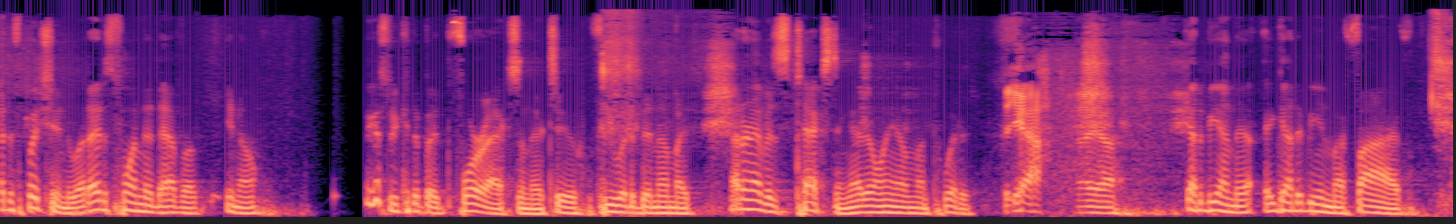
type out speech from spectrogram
I just put you into it. I just wanted to have a, you know, I guess we could have put Forax in there too. If he would have been on my, I don't have his texting. I only have him on Twitter. yeah I uh, got to be on the, got to be in my five.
